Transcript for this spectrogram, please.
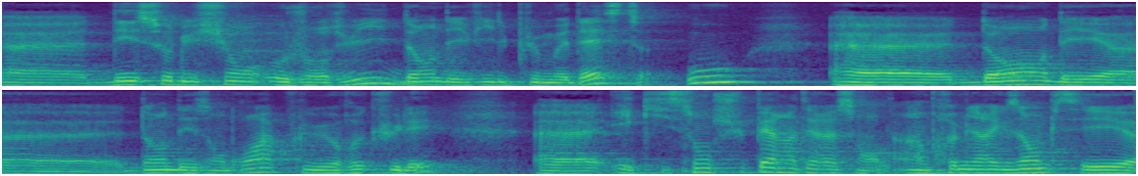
euh, des solutions aujourd'hui dans des villes plus modestes ou euh, dans, des, dans des endroits plus reculés. Euh, et qui sont super intéressantes. Un premier exemple, c'est euh,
